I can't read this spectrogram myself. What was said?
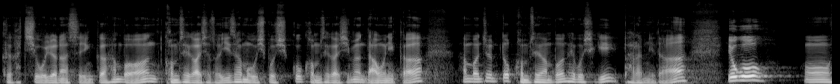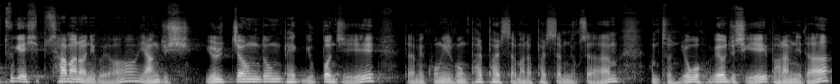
그 같이 올려 놨으니까 한번 검색하셔서 235 55 19 검색하시면 나오니까 한번 좀 또 검색 한번 해 보시기 바랍니다. 요거 어, 두 개 14만 원이고요. 양주시 율정동 106번지 그다음에 010-883-8363 아무튼 요거 외워 주시기 바랍니다.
